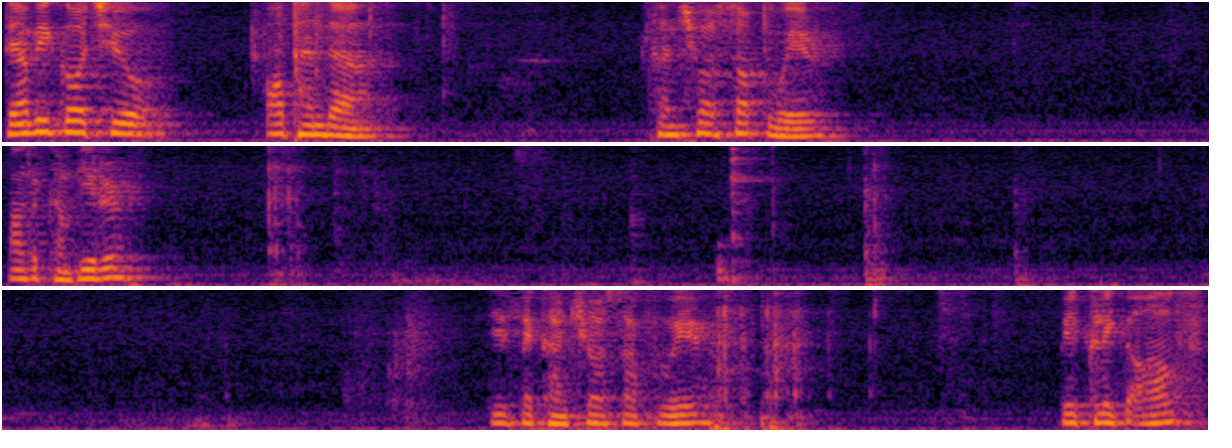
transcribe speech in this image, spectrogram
Then we go to open the control software on the computer. This is the control software. We click off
